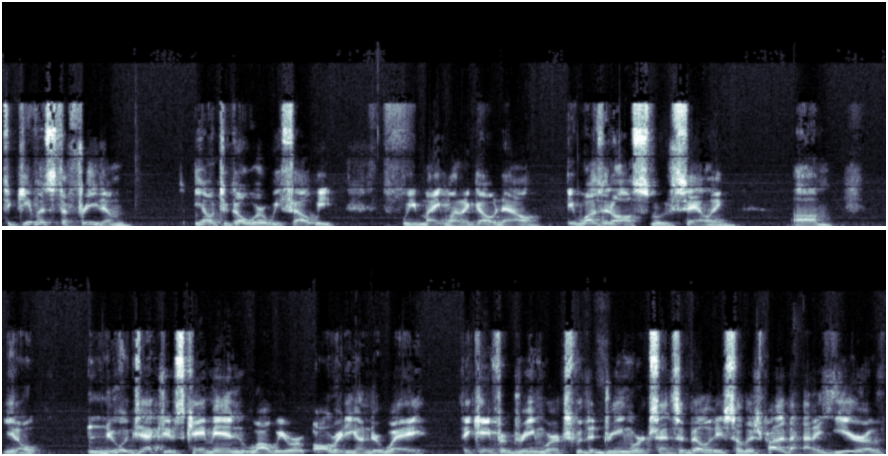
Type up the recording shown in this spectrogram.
to give us the freedom, you know, to go where we felt we we might want to go. Now, it wasn't all smooth sailing. Um, you know, new executives came in while we were already underway. they came from DreamWorks with the DreamWorks sensibility. So there's probably about a year of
